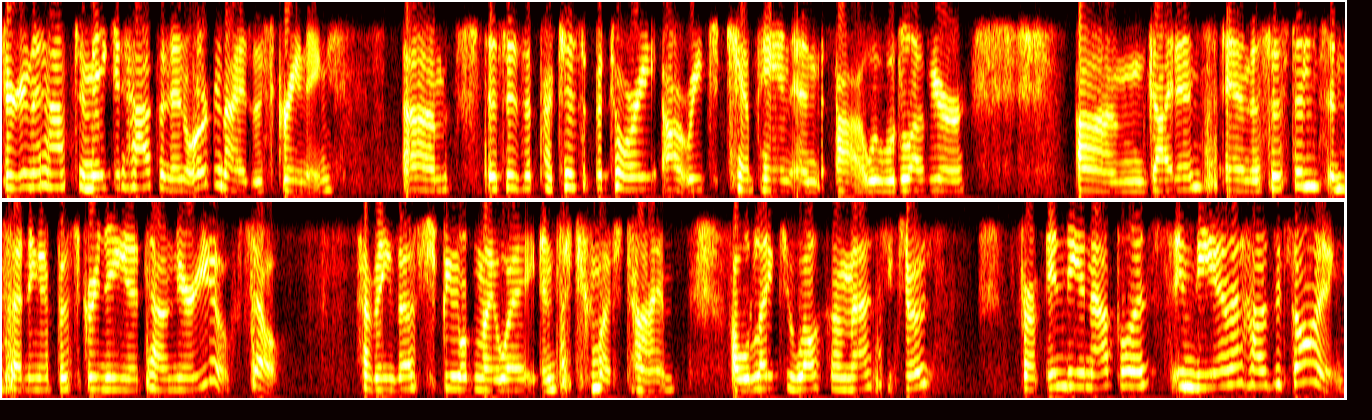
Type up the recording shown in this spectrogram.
you're going to have to make it happen and organize a screening. Um, this is a participatory outreach campaign, and uh, we would love your um, guidance and assistance in setting up a screening in a town near you. So, having thus spieled my way into too much time, I would like to welcome Matthew Jose from Indianapolis, Indiana. How's it going?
